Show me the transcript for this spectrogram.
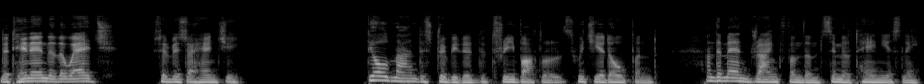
"The thin end of the wedge," said Mr. Henchy. The old man distributed the three bottles which he had opened, and the men drank from them simultaneously.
